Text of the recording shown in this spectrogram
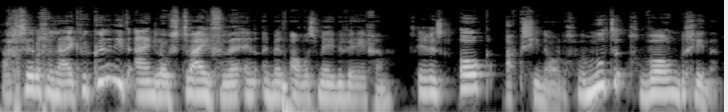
Ach, ze hebben gelijk. We kunnen niet eindeloos twijfelen en, met alles meebewegen. Er is ook actie nodig. We moeten gewoon beginnen.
